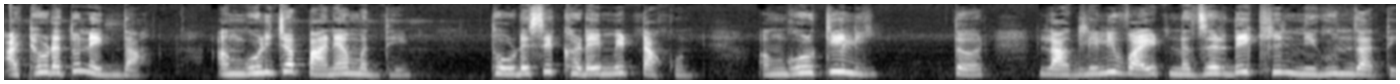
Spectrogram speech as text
आठवड्यातून एकदा आंघोळीच्या पाण्यामध्ये थोडेसे खडे मीठ टाकून आंघोळ केली तर लागलेली वाईट नजर देखील निघून जाते.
